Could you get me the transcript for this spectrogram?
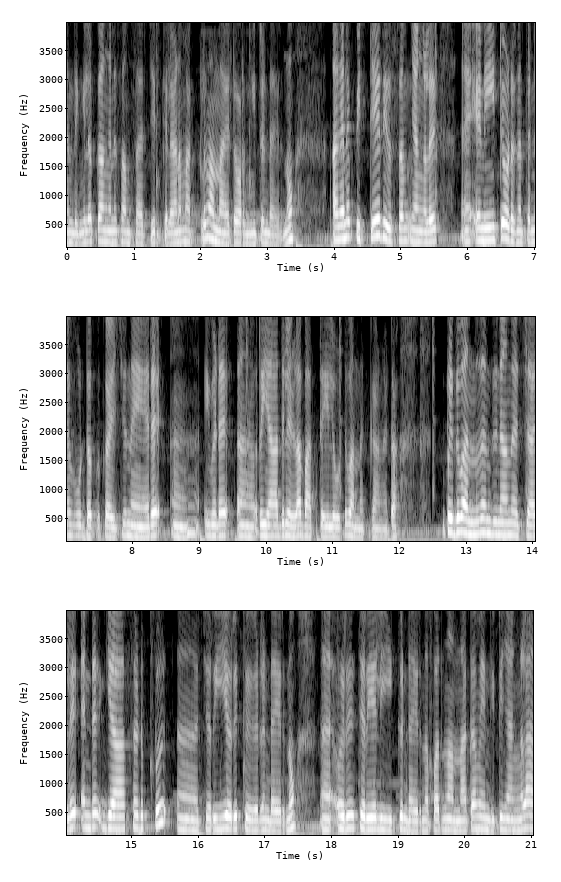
എന്തെങ്കിലുമൊക്കെ അങ്ങനെ സംസാരിച്ചിരിക്കലാണ്. മക്കൾ നന്നായിട്ട് ഉറങ്ങിയിട്ടുണ്ടായിരുന്നു. അങ്ങനെ പിറ്റേ ദിവസം ഞങ്ങൾ എണീറ്റ ഉടനെ തന്നെ ഫുഡൊക്കെ കഴിച്ച് നേരെ ഇവിടെ റിയാദിലുള്ള ബത്തയിലോട്ട് വന്നിക്കാണ് കേട്ടോ അപ്പോൾ ഇത് വന്നത് എന്തിനാന്ന് വെച്ചാൽ എന്റെ ഗ്യാസ് അടുപ്പ് ചെറിയൊരു കേടുണ്ടായിരുന്നു. ഒരു ചെറിയ ലീക്ക് ഉണ്ടായിരുന്നു. അപ്പോൾ അത് നന്നാക്കാൻ വേണ്ടിയിട്ട് ഞങ്ങൾ ആ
